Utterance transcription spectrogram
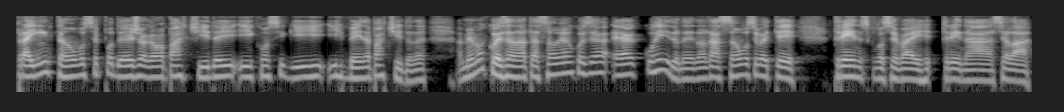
para então você poder jogar uma partida e, e, conseguir ir bem na partida, né? A mesma coisa na natação, a mesma coisa é a corrida, né? Na natação você vai ter treinos que você vai treinar, sei lá,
